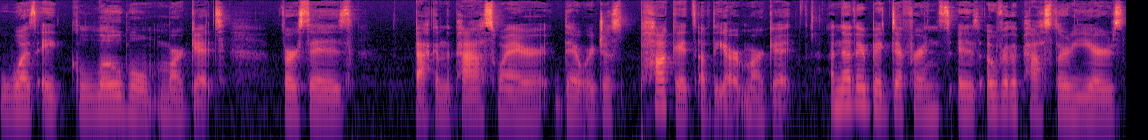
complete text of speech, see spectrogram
was a global market versus back in the past where there were just pockets of the art market. Another big difference is over the past 30 years,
